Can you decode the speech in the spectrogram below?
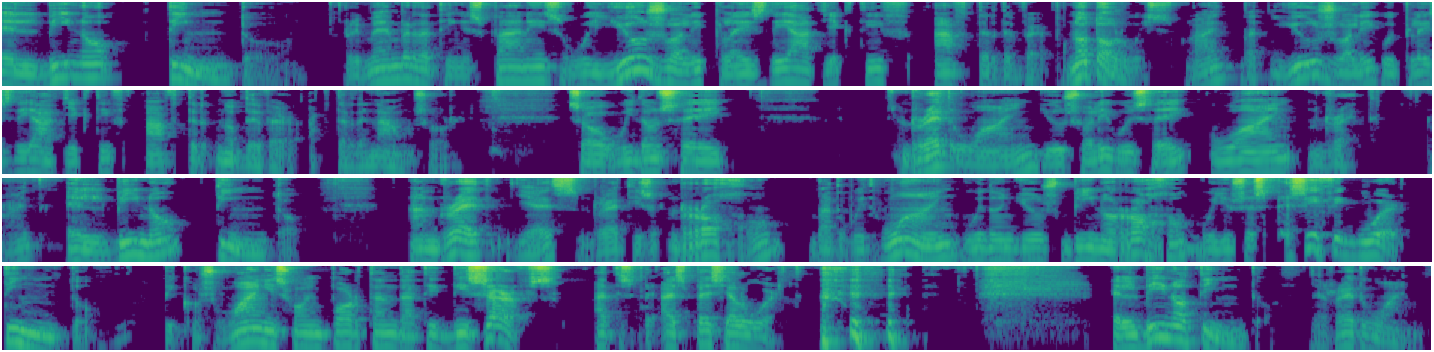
El vino tinto. Remember that in Spanish we usually place the adjective after the verb. Not always, right? But usually we place the adjective after, not the verb, after the noun, sorry. So we don't say red wine, usually we say wine red, right? El vino tinto. And red, yes, red is rojo, but with wine we don't use vino rojo, we use a specific word, tinto, because wine is so important that it deserves a, special word. El vino tinto, the red wine.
